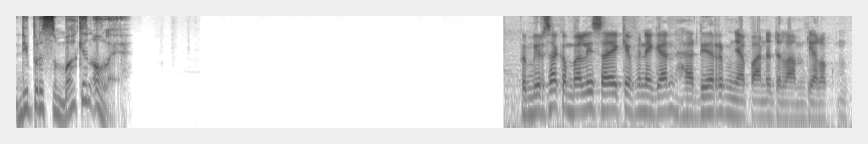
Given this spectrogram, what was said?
dipersembahkan oleh Pemirsa kembali saya Kevin Egan hadir menyapa Anda dalam dialog 4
